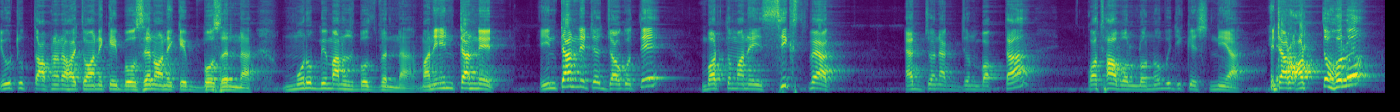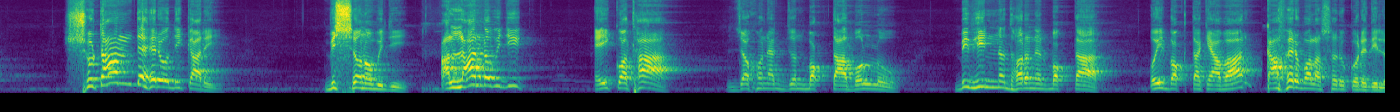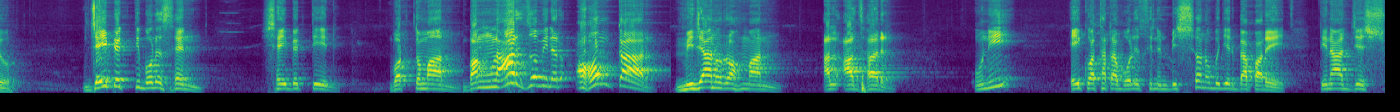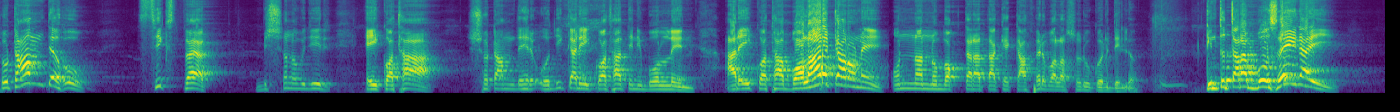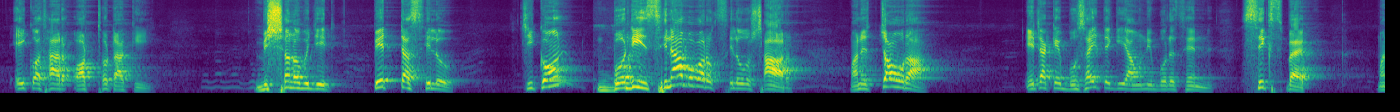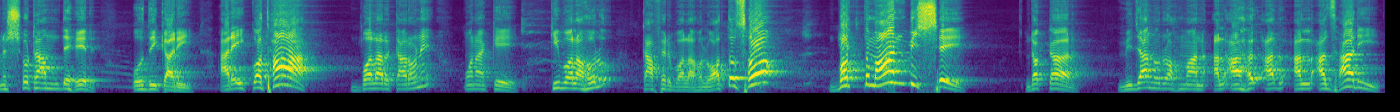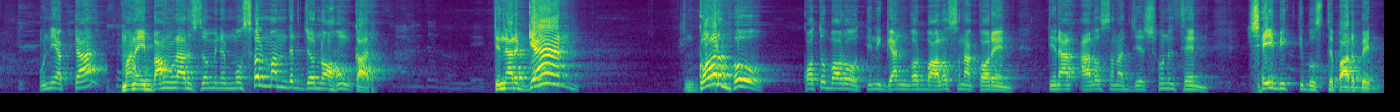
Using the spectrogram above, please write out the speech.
ইউটিউব তো আপনারা হয়তো অনেকেই বোঝেন অনেকেই বোঝেন না। মুরব্বী মানুষ বুঝবেন না। মানে ইন্টারনেট, ইন্টারনেটের জগতে বর্তমানে সিক্স প্যাক একজন একজন বক্তা কথা বলল নবীজিকে নিয়া। এটার অর্থ হলো সুটান দেহের অধিকারী, বিশ্ব নবীজি। আল্লাহ নবীজি এই কথা যখন একজন বক্তা বলল, বিভিন্ন ধরনের বক্তা, ওই বক্তাকে আবার কাফের বলা শুরু করে দিল। যেই ব্যক্তি বলেছেন সেই ব্যক্তির বর্তমান বাংলার জমিনের অহংকার মিজানুর রহমান আল আজহার উনি এই কথাটা বলেছিলেন বিশ্বনবীজির ব্যাপারে। তিনার যে সুটাম দেহ সিক্স প্যাক বিশ্বনবীজির এই কথা সুটাম দেহের অধিকারী কথা তিনি বললেন। আর এই কথা বলার কারণে অন্যান্য বক্তারা তাকে কাফের বলা শুরু করে দিল। কিন্তু তারা বোঝেই নাই এই কথার অর্থটা কি। বিশ্বনবীজির পেটটা ছিল চিকন, বডি সিনা মোবারক ছিল সার। মানে চওড়া। এটাকে বোঝাইতে গিয়ে উনি বলেছেন সিক্স প্যাক মানে সোটাম দেহের অধিকারী। আর এই কথা বলার কারণে ওনাকে কি বলা হলো? কাফের বলা হলো। অথচ বর্তমান বিশ্বে ডক্টর মিজানুর রহমান আল আল আজহারি, উনি একটা মানে বাংলার জমিনের মুসলমানদের জন্য অহংকার। তিনার জ্ঞান গর্ভ, কত বড় তিনি জ্ঞান গর্ব আলোচনা করেন, তিনার আলোচনা যে শুনেছেন, সেই ব্যক্তি বুঝতে পারবেন।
